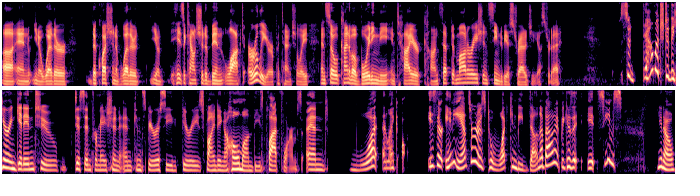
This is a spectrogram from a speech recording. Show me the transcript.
uh, and you know whether the question of whether you know his account should have been locked earlier potentially. And so kind of avoiding the entire concept of moderation seemed to be a strategy yesterday. So how much did the hearing get into disinformation and conspiracy theories finding a home on these platforms? And what like is there any answer as to what can be done about it because it, it seems you know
